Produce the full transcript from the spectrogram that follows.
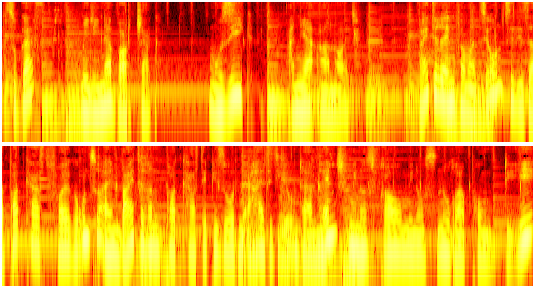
Zu Gast Melina Borczak. Musik Anja Arnold. Weitere Informationen zu dieser Podcast-Folge und zu allen weiteren Podcast-Episoden erhaltet ihr unter mensch-frau-nora.de.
